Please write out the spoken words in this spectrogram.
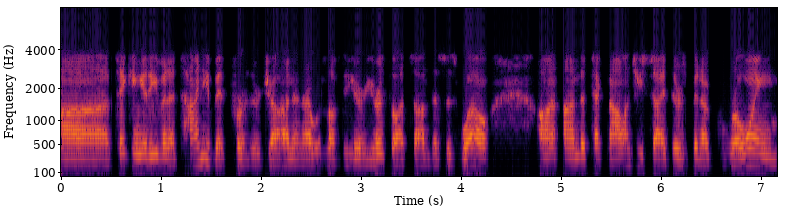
uh, taking it even a tiny bit further, John, and I would love to hear your thoughts on this as well. On, on the technology side, there's been a growing,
